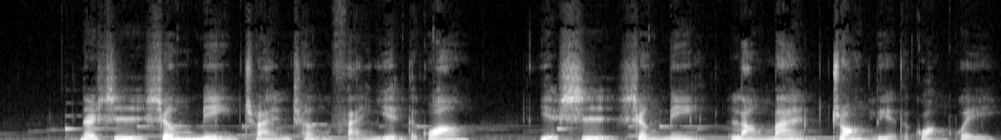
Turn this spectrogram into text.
那是生命传承繁衍的光，也是生命浪漫壮烈的光辉。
